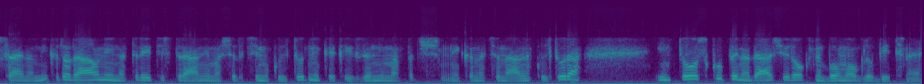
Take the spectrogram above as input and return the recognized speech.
vsaj na mikroravni, na tretji strani imaš recimo kulturnike, ki jih zanima pač neka nacionalna kultura. In to skupaj na daljši rok ne bo moglo biti. Ne.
